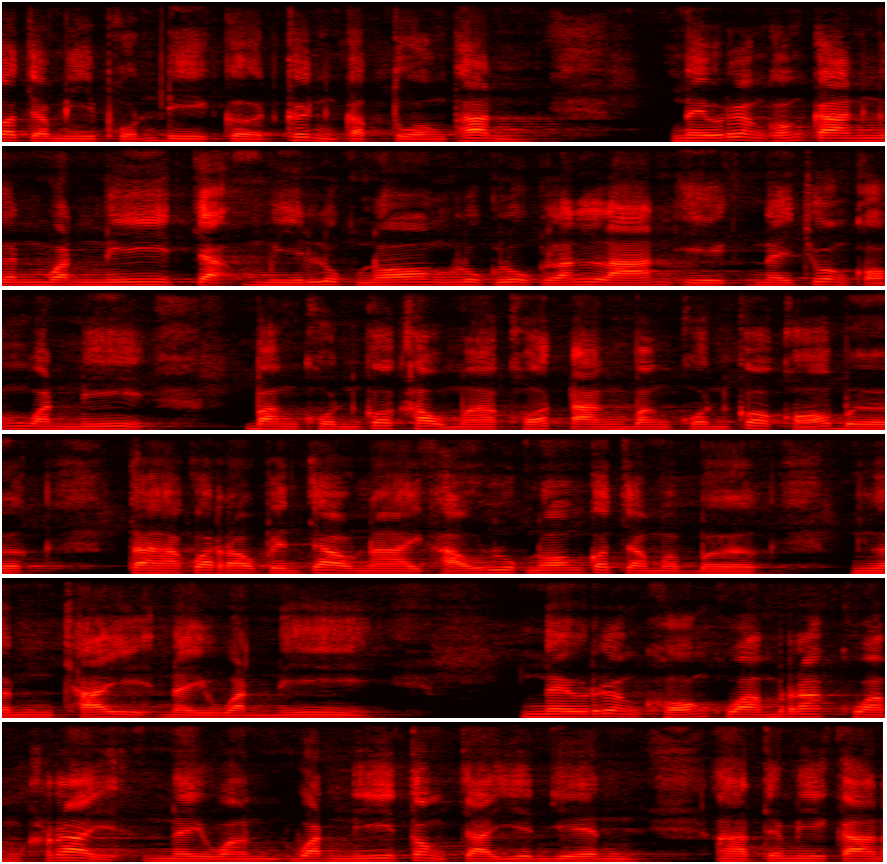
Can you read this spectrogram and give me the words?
ก็จะมีผลดีเกิดขึ้นกับตัวของท่าน ในเรื่องของการเงินวันนี้จะมีลูกน้อง ลูกๆหลานๆอีกในช่วงของวันนี้ บางคนก็เข้ามาขอตังค์บางคนก็ขอเบิกแต่หากว่าเราเป็นเจ้านายเขาลูกน้องก็จะมาเบิก เงินใช้ในวันนี้ ในเรื่องของความรักความใคร่ในวันวันนี้ต้องใจเย็นๆ อาจจะมีการ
